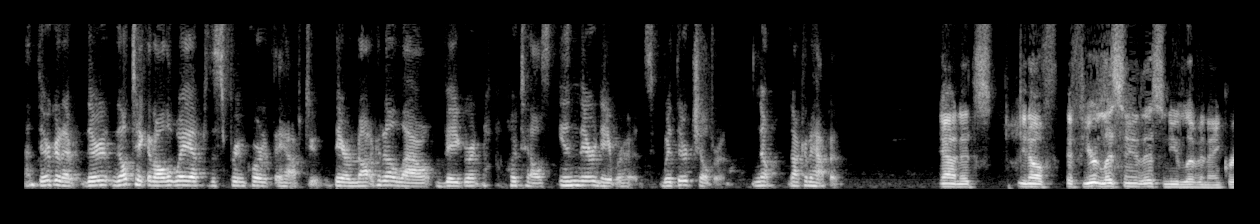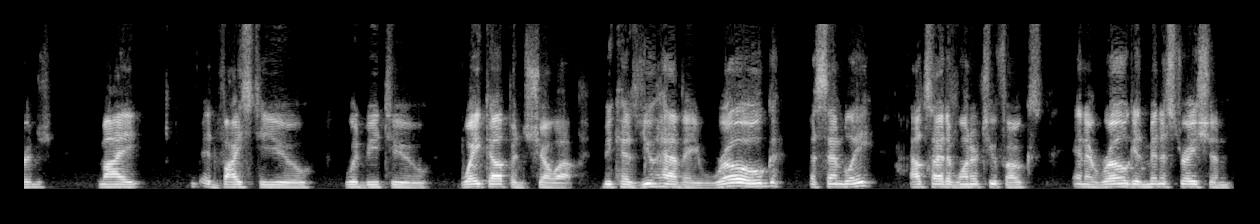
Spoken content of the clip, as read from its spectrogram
and they're going to they'll take it all the way up to the supreme court if they have to. They are not going to allow vagrant hotels in their neighborhoods with their children. No not going to happen. Yeah and it's you know if, if you're listening to this and you live in anchorage my advice to you would be to wake up and show up because you have a rogue assembly outside of one or two folks and a rogue administration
